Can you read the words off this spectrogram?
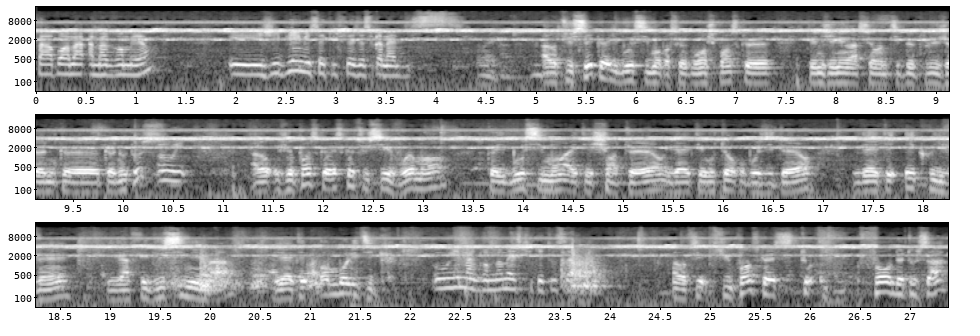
par rapport à ma, grand-mère. Et j'ai bien aimé ce qu'il faisait sur Canal 10. Alors tu sais que Ibo Simon, parce que bon, je pense que tu es une génération un petit peu plus jeune que, que nous tous. Oui. Alors je pense que, est-ce que tu sais vraiment que Ibo Simon a été chanteur, il a été auteur-compositeur, il a été écrivain, il a fait du cinéma, il a été homme politique. Oui, ma grand-mère m'a expliqué tout ça. Alors c'est- tu penses que tout- fort de tout ça,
